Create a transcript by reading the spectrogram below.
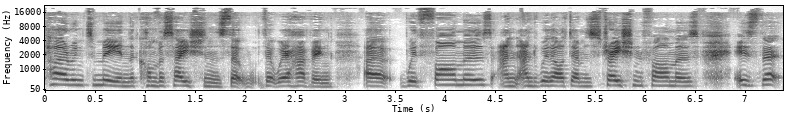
occurring to me in the conversations that that we're having uh, with farmers and and with our demonstration farmers is that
